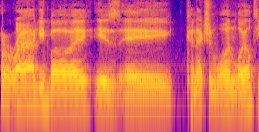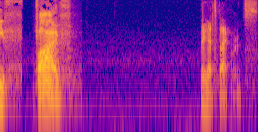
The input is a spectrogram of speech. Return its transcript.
Craggy boy is a connection one, loyalty five. I think that's backwards.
